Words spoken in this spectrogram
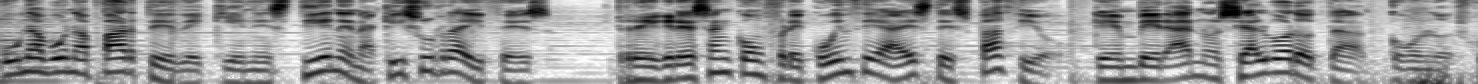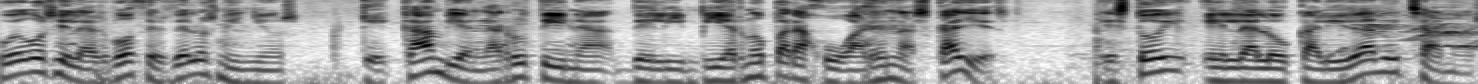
Una buena parte de quienes tienen aquí sus raíces regresan con frecuencia a este espacio, que en verano se alborota con los juegos y las voces de los niños que cambian la rutina del invierno para jugar en las calles. Estoy en la localidad de Chanos.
